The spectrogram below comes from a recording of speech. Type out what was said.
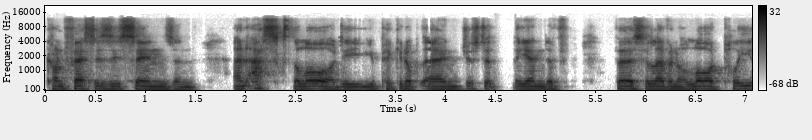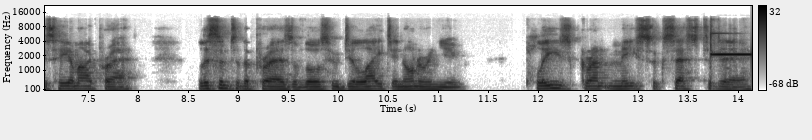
confesses his sins and, and asks the Lord. You pick it up there and just at the end of verse 11, oh Lord, please hear my prayer. Listen to the prayers of those who delight in honoring you. Please grant me success today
